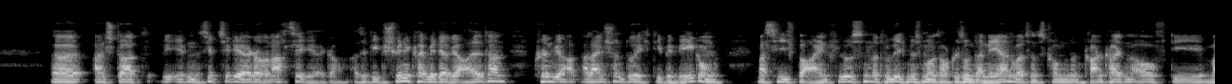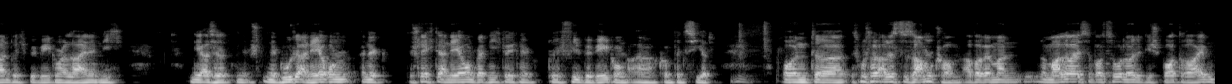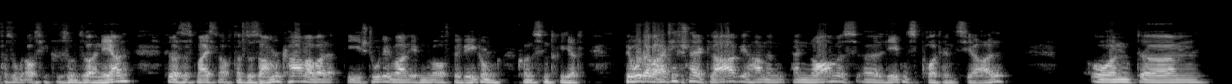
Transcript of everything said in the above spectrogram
äh, anstatt wie eben ein 70-Jähriger oder ein 80-Jähriger. Also die Geschwindigkeit, mit der wir altern, können wir allein schon durch die Bewegung massiv beeinflussen. Natürlich müssen wir uns auch gesund ernähren, weil sonst kommen dann Krankheiten auf, die man durch Bewegung alleine nicht, nee, also eine, gute Ernährung, eine, eine, schlechte Ernährung wird nicht durch, eine, durch viel Bewegung äh, kompensiert. Und äh, es muss halt alles zusammenkommen. Aber wenn man normalerweise war so, Leute, die Sport treiben, versuchen auch sich gesund zu ernähren, sodass es meistens auch dann zusammenkam, aber die Studien waren eben nur auf Bewegung konzentriert. Mir wurde aber relativ schnell klar, wir haben ein enormes äh, Lebenspotenzial. Und ähm,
